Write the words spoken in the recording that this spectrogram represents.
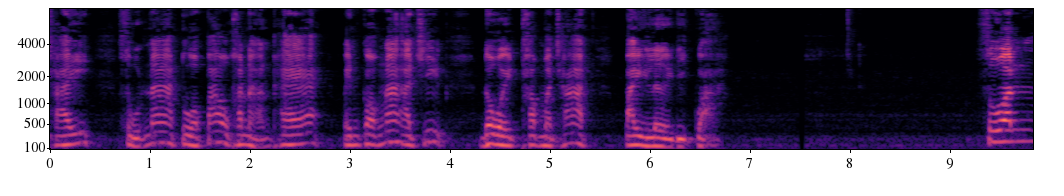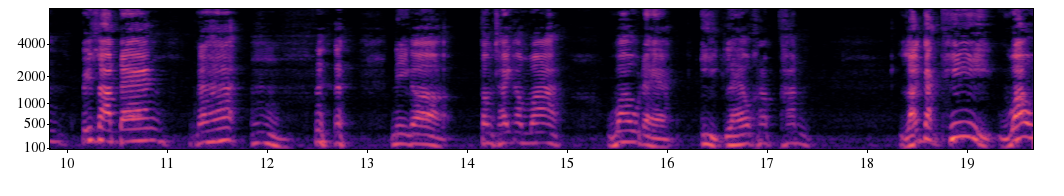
ใช้ศูนย์หน้าตัวเป้าขนานแท้ เป็นกองหน้าอาชีพ โดยธรรมชาติไปเลยดีกว่า ส่วน ปีศาจแดงนะฮะนี่ก็ต้องใช้คำว่าว่าวแดกอีกแล้วครับท่าน หลังจากที่ว่าว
